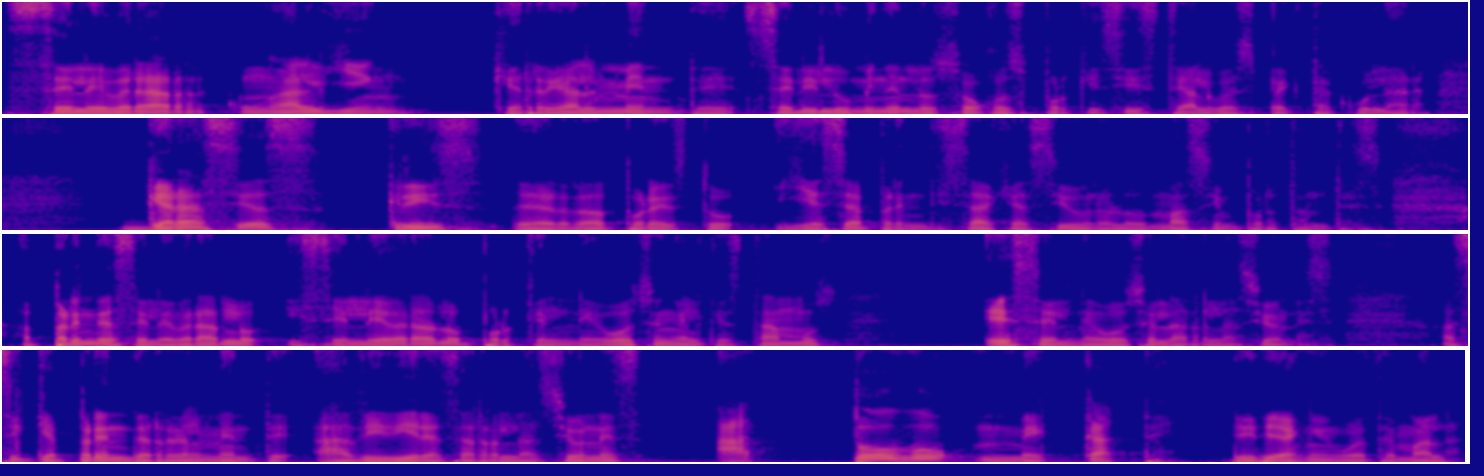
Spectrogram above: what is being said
celebrar con alguien que realmente se le iluminen los ojos porque hiciste algo espectacular. Gracias, Cris, de verdad por esto, y ese aprendizaje ha sido uno de los más importantes. Aprende a celebrarlo y celébralo porque el negocio en el que estamos es el negocio de las relaciones. Así que aprende realmente a vivir esas relaciones a todo mecate, dirían en Guatemala.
